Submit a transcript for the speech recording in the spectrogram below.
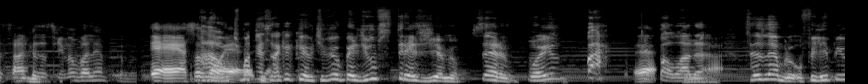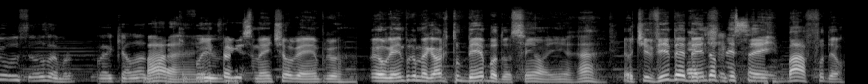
ressacas assim não valem a pena. É, essas Ah, não a é. última não. ressaca que eu tive, eu perdi uns três dias, meu. Sério, foi. Pá! É. Que paulada. Ah, Vocês lembram? O Felipe e o Silas lembram? Foi aquela. Bah, que foi... infelizmente eu lembro. Eu lembro melhor que tu bêbado, assim, ó. e- ah, eu te vi bebendo, É, eu pensei, bah, fudeu.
